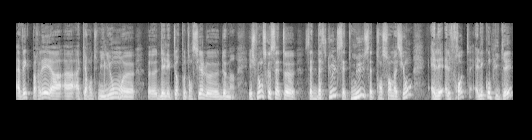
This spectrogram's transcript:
avec parler à, 40 millions euh, euh, d'électeurs potentiels euh, demain. Et je pense que cette, cette bascule, cette mue, cette transformation, elle, elle frotte, elle est compliquée.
